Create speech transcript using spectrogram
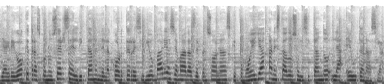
Y agregó que tras conocerse el dictamen de la Corte recibió varias llamadas de personas que como ella han estado solicitando la eutanasia.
